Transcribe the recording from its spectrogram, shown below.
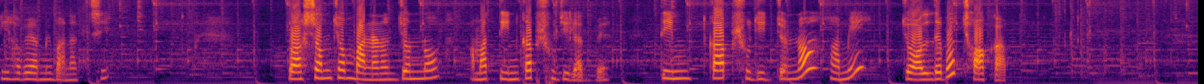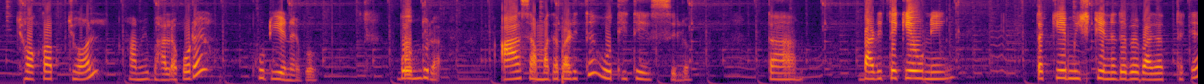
কীভাবে আমি বানাচ্ছি। রস চমচম বানানোর জন্য আমার তিন কাপ সুজি লাগবে। তিন কাপ সুজির জন্য আমি জল দেব ছ কাপ। ছ কাপ জল আমি ভালো করে ফুটিয়ে নেব। বন্ধুরা, আজ আমাদের বাড়িতে অতিথি এসেছিল। তা বাড়িতে কেউ নেই। তা কে মিষ্টি এনে দেবে বাজার থেকে?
